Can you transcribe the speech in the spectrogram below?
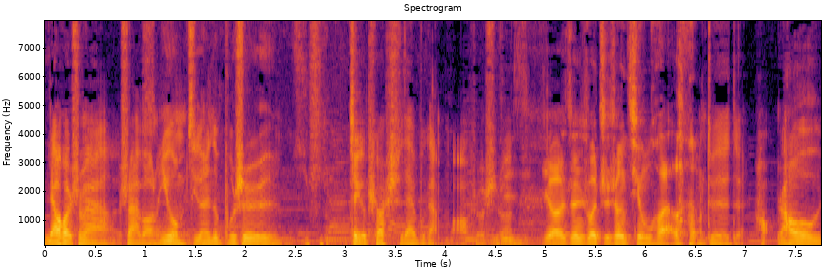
聊会儿数码数码暴龙，因为我们几个人都不是这个片儿实在不感冒，说实话。要真说只剩情怀了。嗯，对对对，好，然后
